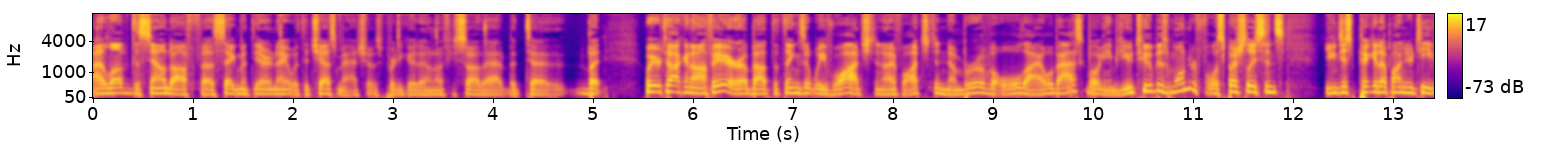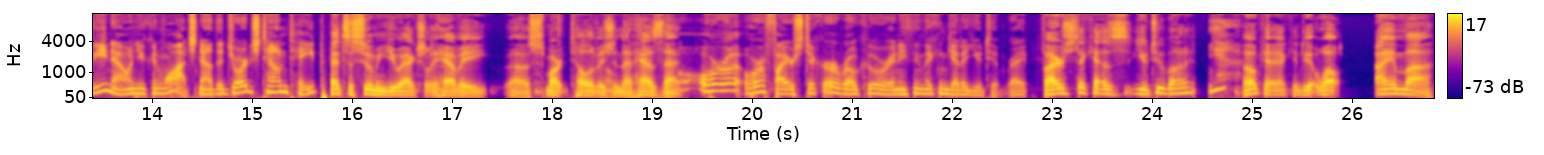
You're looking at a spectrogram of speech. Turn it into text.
I loved the sound off uh, segment the other night with the chess match. It was pretty good. I don't know if you saw that, but uh, but we were talking off air about the things that we've watched, and I've watched a number of old Iowa basketball games. YouTube is wonderful, especially since you can just pick it up on your TV now and you can watch. Now the Georgetown tape That's assuming you actually have a uh, smart television that has that. or a, or a Fire Stick or a Roku or anything that can get a YouTube, right? Fire Stick has YouTube on it. Yeah. Okay, I can do it. Well, I am uh,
